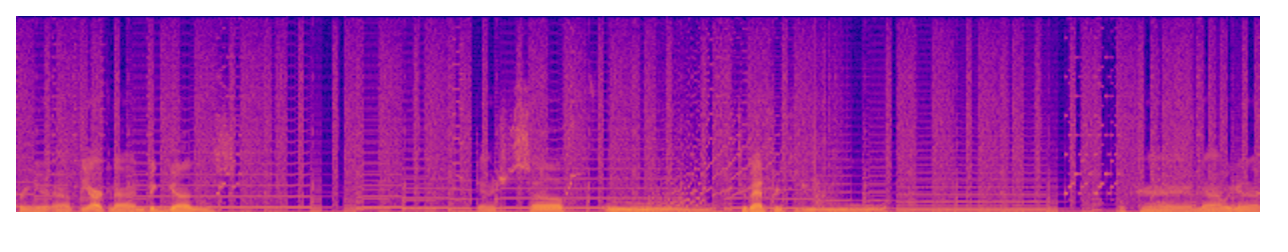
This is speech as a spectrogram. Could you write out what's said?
bringing out the Arcanine, big guns. Damage to self. Ooh, too bad for you. Okay, now we're gonna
